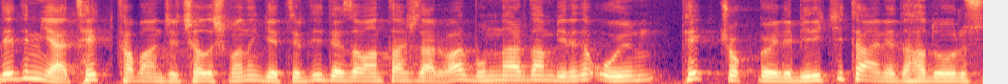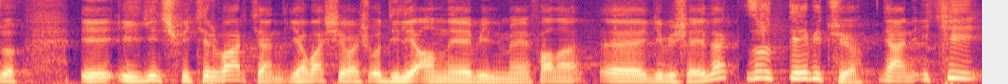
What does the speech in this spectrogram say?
dedim ya tek tabanca çalışmanın getirdiği dezavantajlar var. Bunlardan biri de oyun pek çok böyle bir iki tane daha doğrusu e, ilginç fikir varken yavaş yavaş o dili anlayabilme falan e, gibi şeyler zırt diye bitiyor. Yani iki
